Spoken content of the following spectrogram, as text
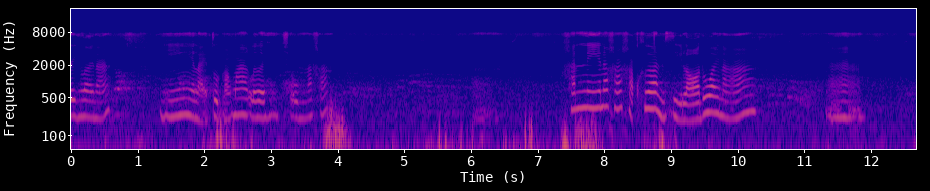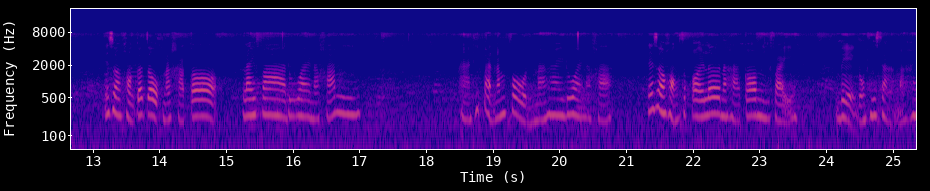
ริง ๆ เลยนะ นี่หลายจุดมาก ๆ เลยให้ชมนะคะคันนี้นะคะขับเคลื่อนสี่ล้อด้วยนะ อ่า ในส่วนของกระจกนะคะก็ไล่ฟ้าด้วยนะคะ มีที่ปัดน้ำฝนมาให้ด้วยนะคะ ในส่วนของสปอยเลอร์นะคะ ก็มีไฟเบรกดวงที่ 3 มาให้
